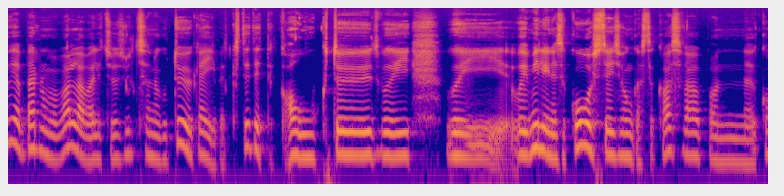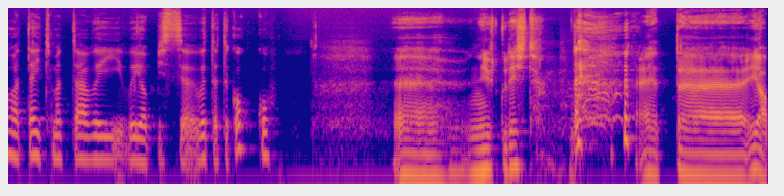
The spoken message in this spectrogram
Põhja-Pärnumaa vallavalitsuses üldse nagu töö käib, et kas te teete kaugtööd või, või, või milline see koosseis on, kas see kasvab, on kohad täitmata või, või hoopis võtate kokku? nii üht kui teist et äh, ja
